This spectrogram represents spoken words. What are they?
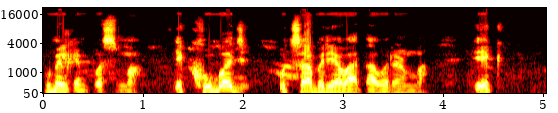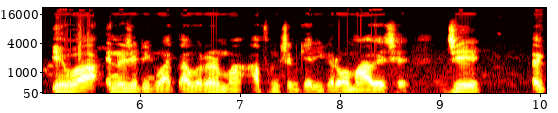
ભૂમેલ કેમ્પસમાં એક ખૂબ જ ઉત્સાહભર્યા વાતાવરણમાં, એક એવા એનર્જેટિક વાતાવરણમાં આ ફંક્શન કેરી કરવામાં આવે છે, જે એક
